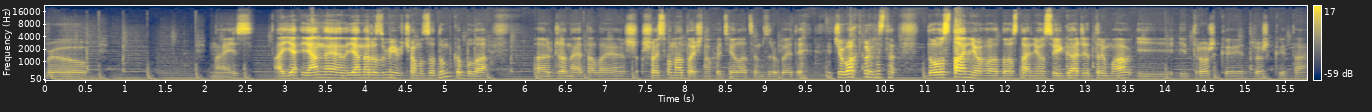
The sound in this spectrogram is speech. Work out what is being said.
Бро. Найс. А я, я, не, я не розумів, в чому задумка була Джанет, але щось вона точно хотіла цим зробити. Чувак просто до останнього, до останнього свій гаджет тримав і, і трошки, трошки, та,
